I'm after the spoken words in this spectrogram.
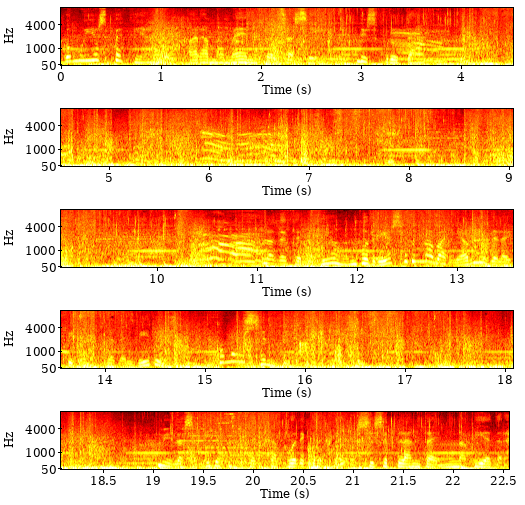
Algo muy especial para momentos así. Disfruta. La decepción podría ser una variable de la eficacia del virus. ¿Cómo os sentís? Ni la semilla perfecta puede crecer si se planta en una piedra.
